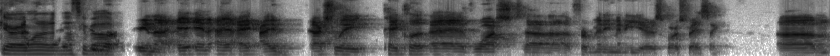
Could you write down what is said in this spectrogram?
Gary, I wanted to ask about in that, and I, I actually pay close. I've watched uh, for many, many years horse racing, um,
